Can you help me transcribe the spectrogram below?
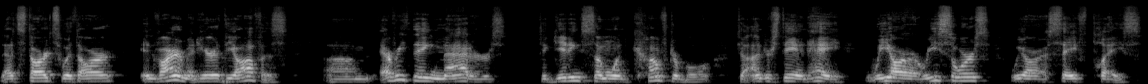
That starts with our environment here at the office. Um, everything matters to getting someone comfortable to understand hey, we are a resource, we are a safe place.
